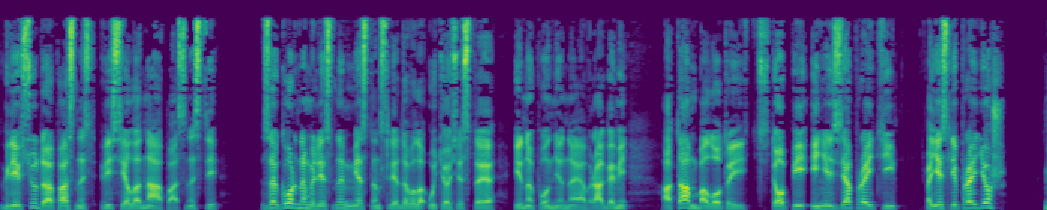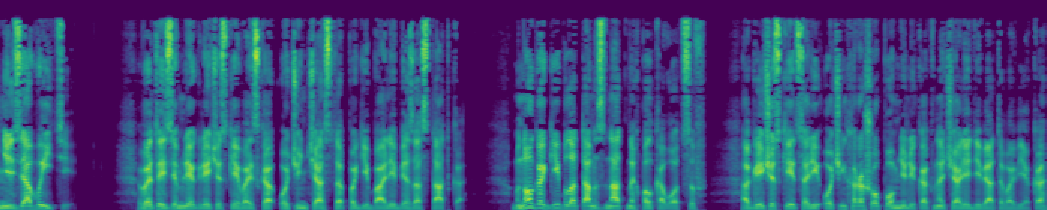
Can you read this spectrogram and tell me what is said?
где всюду опасность висела на опасности. За горным и лесным местом следовала утесистая и наполненная оврагами, а там болото и степи, и нельзя пройти, а если пройдешь, нельзя выйти. В этой земле греческие войска очень часто погибали без остатка. Много гибло там знатных полководцев, а греческие цари очень хорошо помнили, как в начале IX века,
